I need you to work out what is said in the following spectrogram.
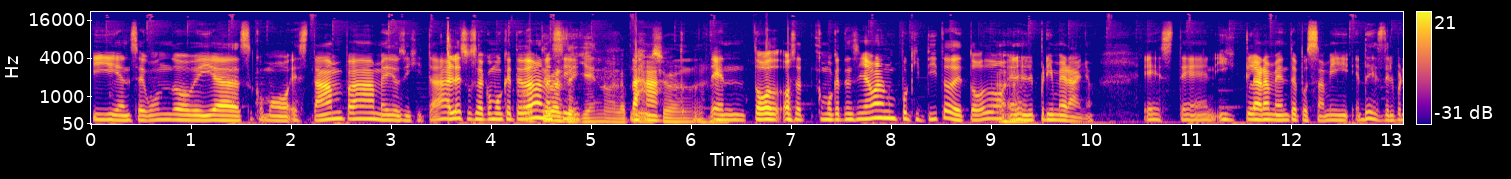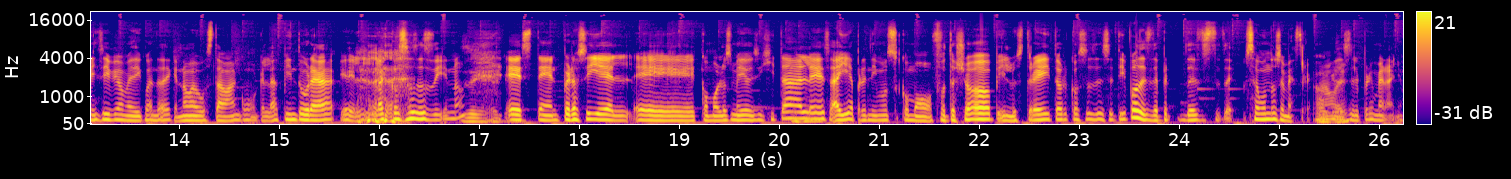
y en segundo veías como estampa, medios digitales, o sea, como que te daban así. de lleno a la producción. en todo, o sea, como que te enseñaban un poquitito de todo en el primer año. Este, y claramente, pues a mí desde el principio me di cuenta de que no me gustaban como que la pintura, las cosas así, ¿no? este, pero sí, el, eh, como los medios digitales, ahí aprendimos como Photoshop, Illustrator, cosas de ese tipo desde, desde segundo semestre, ¿no? desde el primer año.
